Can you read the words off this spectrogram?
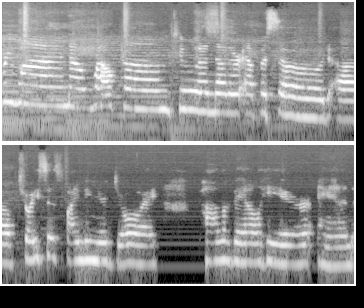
everyone. Uh, welcome to another episode of Choices Finding Your Joy. Paula Vail here, and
